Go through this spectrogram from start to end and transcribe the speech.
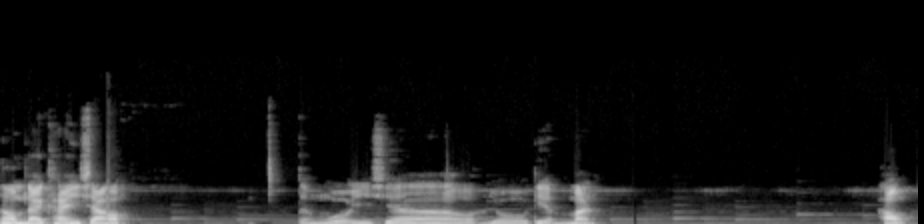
那我们来看一下哦，等我一下，有点慢。好，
